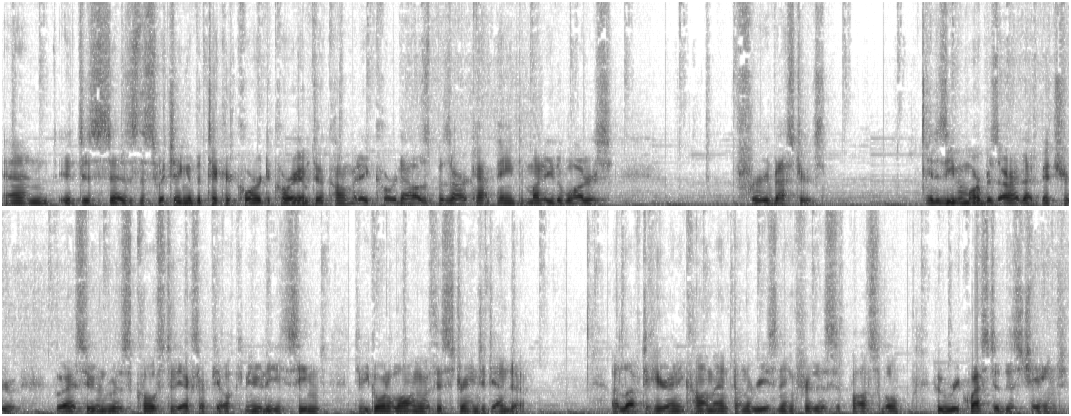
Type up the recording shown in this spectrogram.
and it just says the switching of the ticker core to Coreum to accommodate CoreDAO's bizarre campaign to muddy the waters for investors. It is even more bizarre that Bitrue, who I assumed was close to the XRPL community, seemed to be going along with this strange agenda. I'd love to hear any comment on the reasoning for this if possible. Who requested this change?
